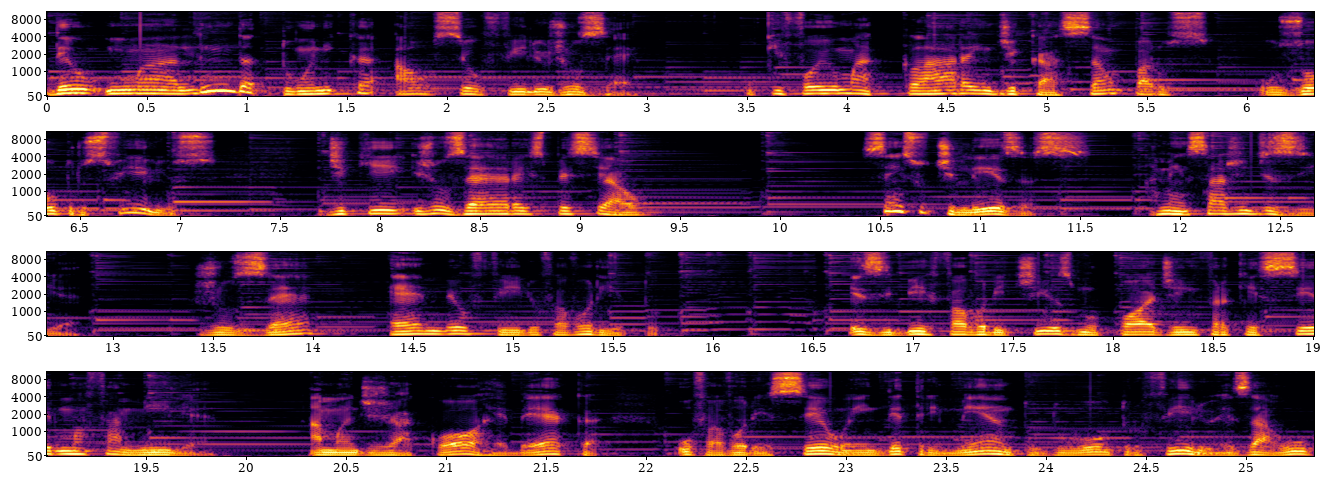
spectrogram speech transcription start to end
deu uma linda túnica ao seu filho José, o que foi uma clara indicação para os, os outros filhos de que José era especial. Sem sutilezas, a mensagem dizia: José é meu filho favorito. Exibir favoritismo pode enfraquecer uma família. A mãe de Jacó, Rebeca, o favoreceu em detrimento do outro filho, Esaú,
